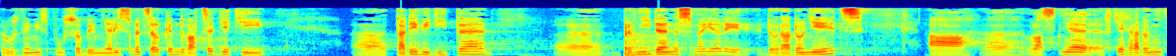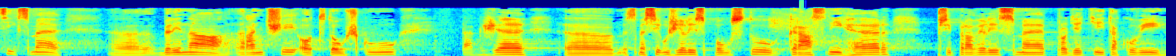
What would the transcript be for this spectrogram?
různými způsoby. Měli jsme celkem 20 dětí. Eh, tady vidíte, eh, první den jsme jeli do Radonic a eh, vlastně v těch Radonicích jsme byli na ranči od Toušků, takže jsme si užili spoustu krásných her, připravili jsme pro děti takový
